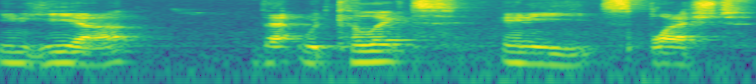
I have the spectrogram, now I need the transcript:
in here that would collect any splashed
